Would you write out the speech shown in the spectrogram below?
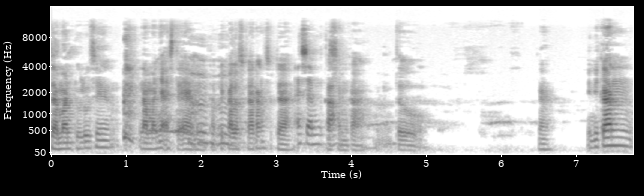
zaman dulu sih namanya STM, Mm-mm, tapi mm-mm. kalau sekarang sudah SMK SMK gitu. Nah, ini kan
